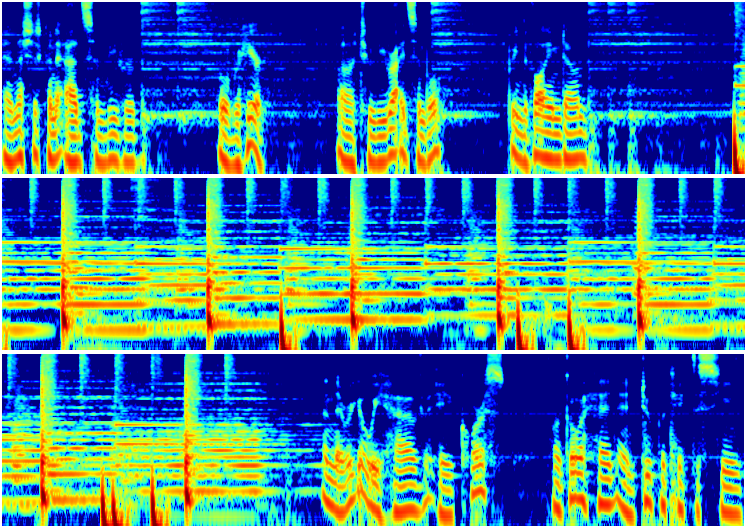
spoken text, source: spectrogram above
and that's just going to add some reverb over here uh, to the ride cymbal. Bring the volume down. And there we go, we have a chorus. I'll go ahead and duplicate the scene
